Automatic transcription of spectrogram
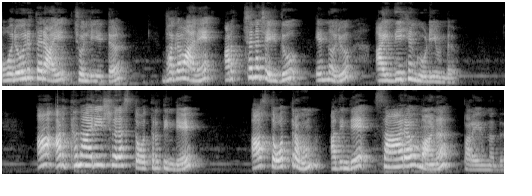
ഓരോരുത്തരായി ചൊല്ലിയിട്ട് ഭഗവാനെ അർച്ചന ചെയ്തു എന്നൊരു ഐതിഹ്യം കൂടിയുണ്ട്. ആ അർദ്ധനാരീശ്വര സ്തോത്രത്തിന്റെ ആ സ്തോത്രവും അതിന്റെ സാരവുമാണ് പറയുന്നത്.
